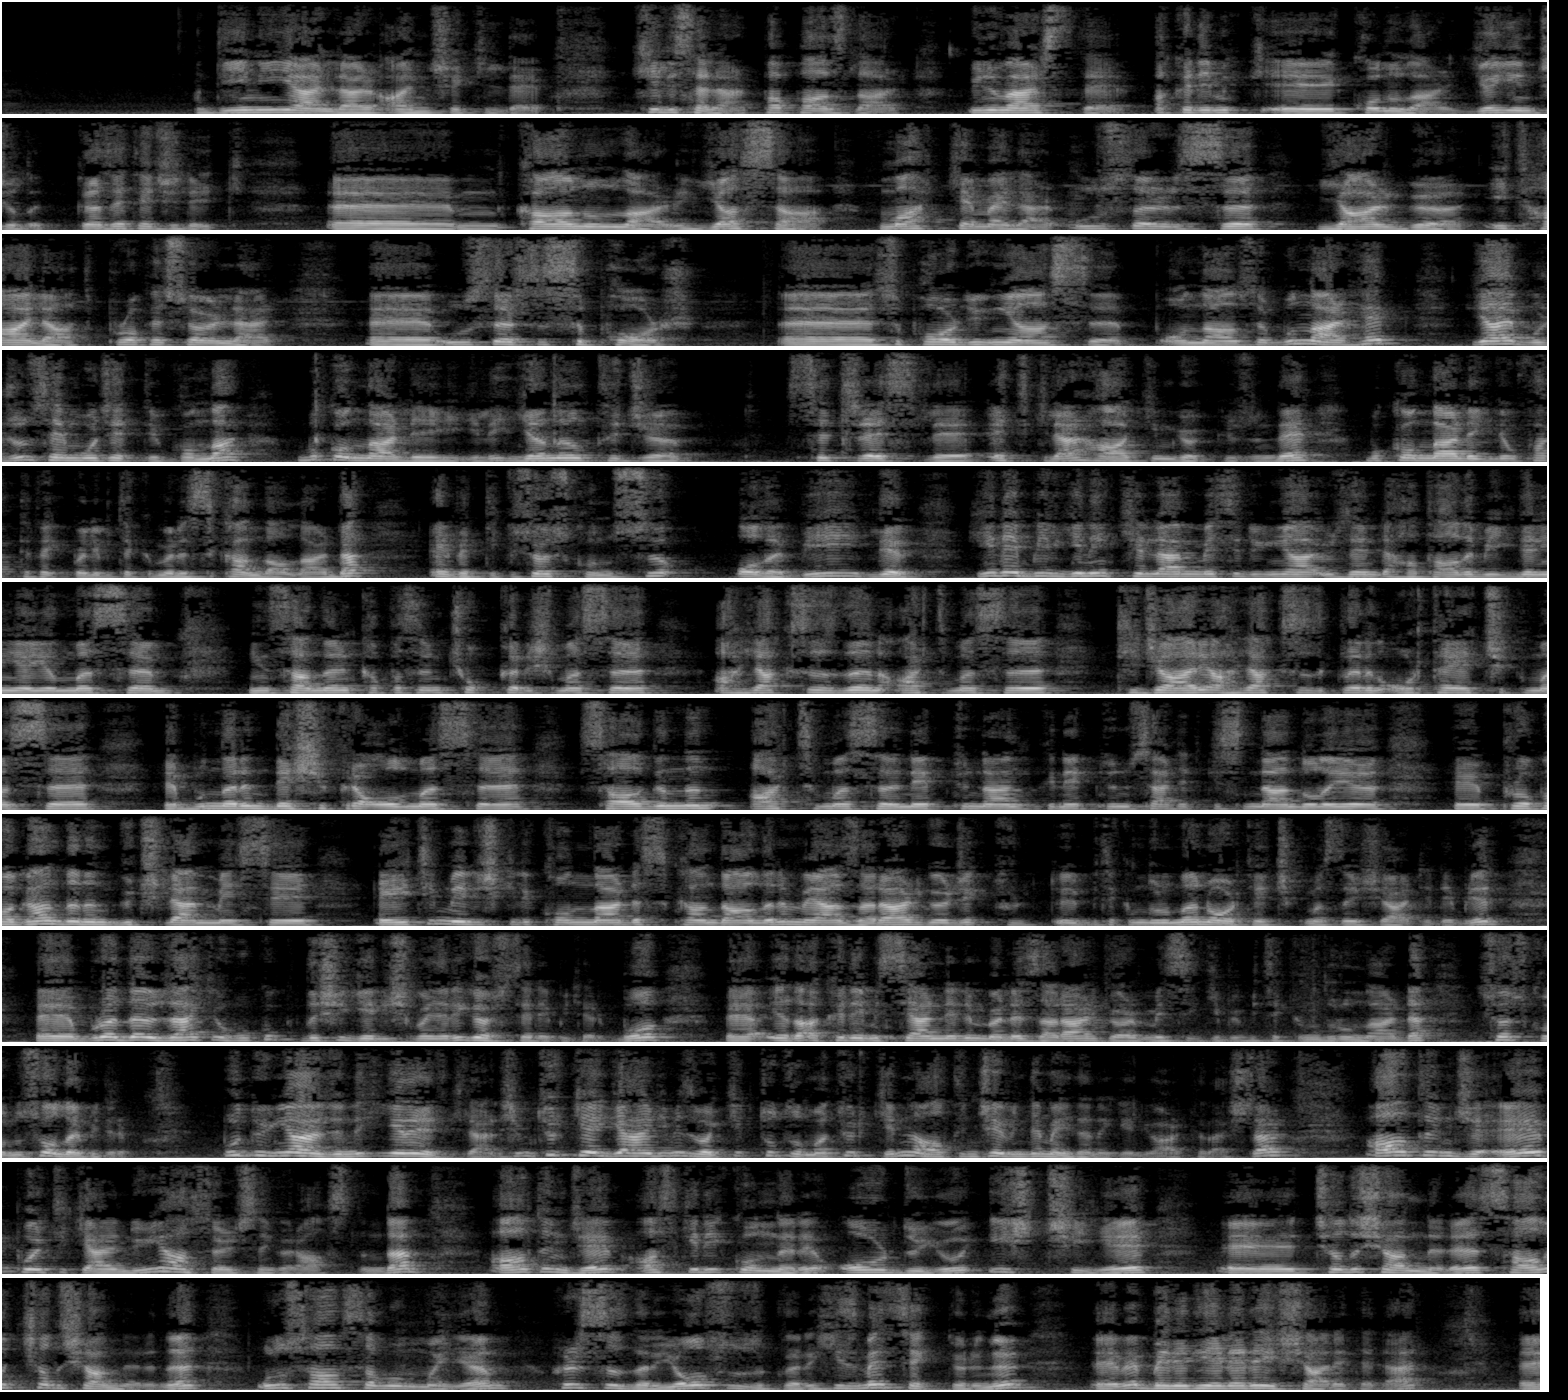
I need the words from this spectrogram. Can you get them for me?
dini yerler aynı şekilde, kiliseler, papazlar, üniversite, akademik e, konular, yayıncılık, gazetecilik, e, kanunlar, yasa, mahkemeler, uluslararası yargı, ithalat, profesörler, e, uluslararası spor, e, spor dünyası, ondan sonra bunlar hep yay burcunun sembolize ettiği konular. Bu konularla ilgili yanıltıcı, stresli etkiler hakim gökyüzünde. Bu konularla ilgili ufak tefek böyle bir takım böyle skandallar da elbette ki söz konusu olabilir. Yine bilginin kirlenmesi, dünya üzerinde hatalı bilgilerin yayılması, insanların kafasının çok karışması, ahlaksızlığın artması, ticari ahlaksızlıkların ortaya çıkması, ve bunların deşifre olması, salgının artması, Neptün'den Neptün'ün sert etkisinden dolayı e, propagandanın güçlenmesi, eğitimle ilişkili konularda skandalların veya zarar görecek e, bir takım durumların ortaya çıkmasına işaret edebilir. E, burada özellikle hukuk dışı gelişmeleri gösterebilir bu. E, ya da akademisyenlerin böyle zarar görmesi gibi bir takım durumlarda söz konusu olabilir. Bu dünya üzerindeki genel etkiler. Şimdi Türkiye'ye geldiğimiz vakit tutulma Türkiye'nin 6. evinde meydana geliyor arkadaşlar. 6. ev politik yani dünya astrolojisine göre aslında 6. ev askeri konuları, orduyu, işçiyi, e, çalışanları, sağlık çalışanlarını, ulusal savunmayı, hırsızları, yolsuzlukları, hizmet sektörünü e, ve belediyelere işaret eder. E,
